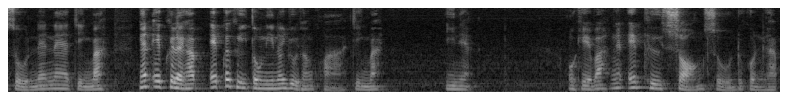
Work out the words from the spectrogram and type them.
20แน่ๆจริงปะงั้น f คืออะไรครับ f ก็คืออีตรงนี้เนาะอยู่ทางขวาจริงปะอีเนี่ยโอเคปะงั้น f คือ 20 ทุกคนครับ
